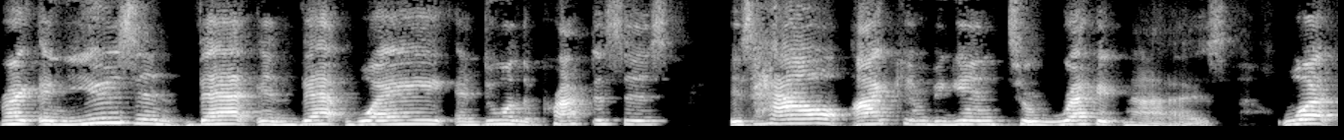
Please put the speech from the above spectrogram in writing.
right? And using that in that way and doing the practices is how I can begin to recognize what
